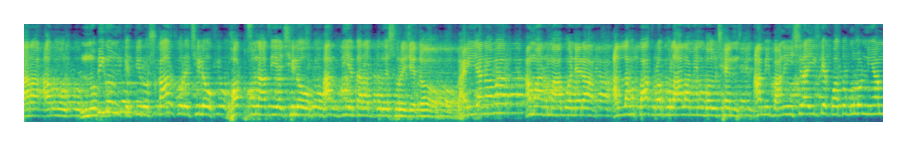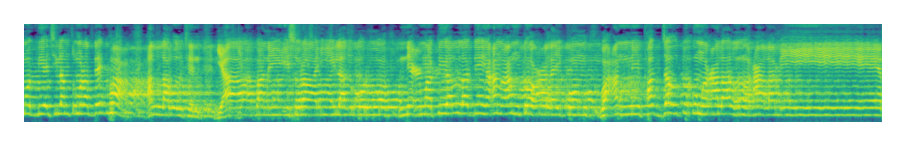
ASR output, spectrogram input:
তারা আরও নবীগণকে তিরস্কার করেছিল ভৎসনা দিয়েছিল আর দিয়ে তারা দূরে সরে যেত। ভাই ভাইজান আমার আমার মা বোনেরা, আল্লাহ পাক রব্বুল আলামিন বলছেন, আমি বাণী ইসরাইলকে কতগুলো নিয়ামত দিয়েছিলাম তোমরা দেখবা? আল্লাহ বলছেন, ইয়া বানি ইসরাইল আযকুরু নি'মাতি আল্লাতী আনআমতু আলাইকুম ওয়া আন্নী ফাজ্জালতুকুম আলাল আলামিন।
